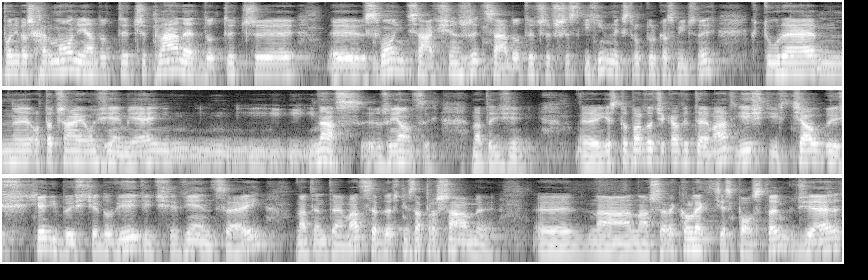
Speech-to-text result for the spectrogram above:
Ponieważ harmonia dotyczy planet, dotyczy Słońca, Księżyca, dotyczy wszystkich innych struktur kosmicznych, które otaczają Ziemię i, nas, żyjących na tej Ziemi. Y, Jest to bardzo ciekawy temat. Jeśli chciałbyś, chcielibyście dowiedzieć się więcej na ten temat, serdecznie zapraszamy y, na nasze rekolekcje z postem, gdzie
